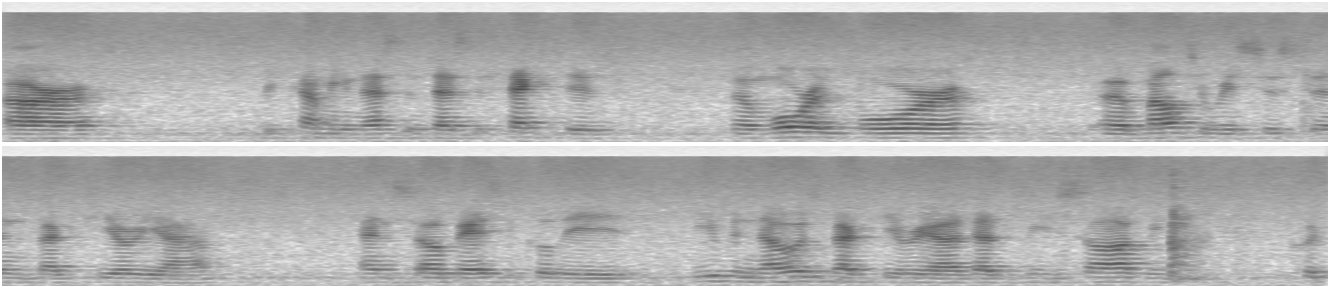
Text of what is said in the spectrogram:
are becoming less and less effective, so more and more uh, multi-resistant bacteria. And so basically, even those bacteria that we thought we could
